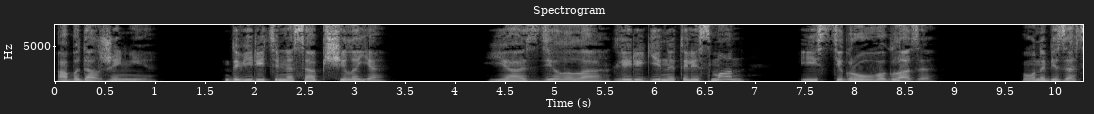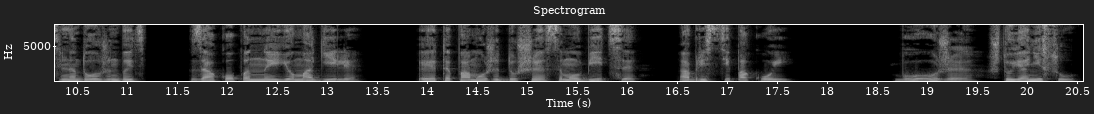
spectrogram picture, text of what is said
об одолжении», – доверительно сообщила я. «Я сделала для Регины талисман из тигрового глаза. Он обязательно должен быть закопан на ее могиле. Это поможет душе самоубийцы обрести покой. Боже, что я несу!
